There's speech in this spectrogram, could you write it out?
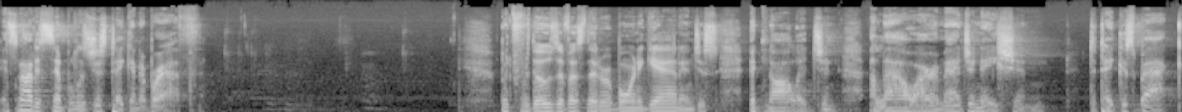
It's not as simple as just taking a breath. But for those of us that are born again and just acknowledge and allow our imagination to take us back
